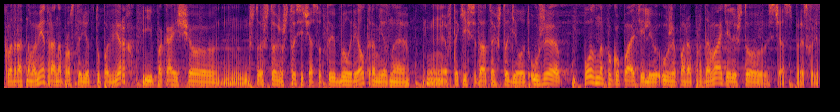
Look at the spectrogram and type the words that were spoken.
квадратного метра, она просто идет тупо вверх. И пока еще... Что, что, что сейчас? Вот ты был риэлтором, я знаю, в таких ситуациях что делают? Уже поздно покупать или уже пора продавать, или что сейчас происходит?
